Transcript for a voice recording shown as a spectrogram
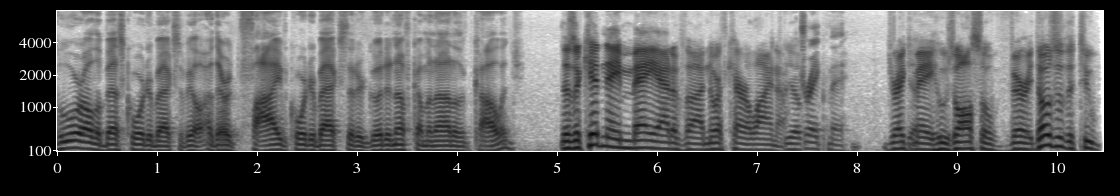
who are all the best quarterbacks available? Are there five quarterbacks that are good enough coming out of college? There's a kid named Maye out of uh, North Carolina, Drake Maye. Drake Maye, who's also very. Those are the two,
